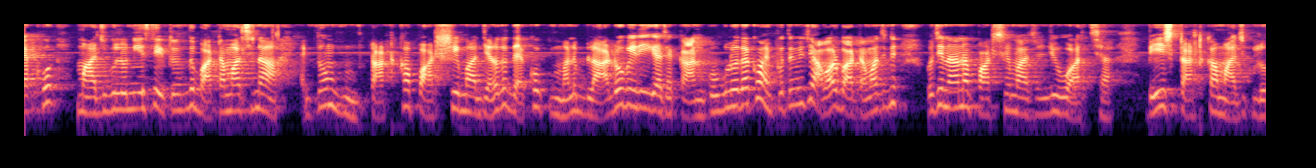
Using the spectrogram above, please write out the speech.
দেখো মাছগুলো নিয়ে এসে এটা কিন্তু বাটা মাছ না একদম টাটকা পার্শে মাছ যেন তো? দেখো মানে ব্লাডও বেরিয়ে গেছে। কানকোগুলো দেখো আমি প্রথমে বলছি আবার বাটা মাছ নিয়ে? বলছি না না পার্শে মাছ আমি ও আচ্ছা বেশ টাটকা মাছগুলো।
